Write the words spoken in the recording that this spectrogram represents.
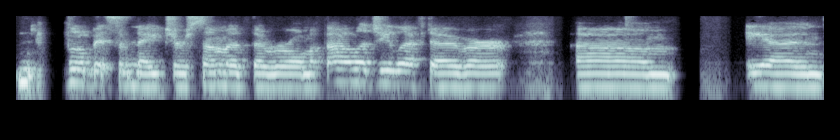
little bits of nature, some of the rural mythology left over, um, and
